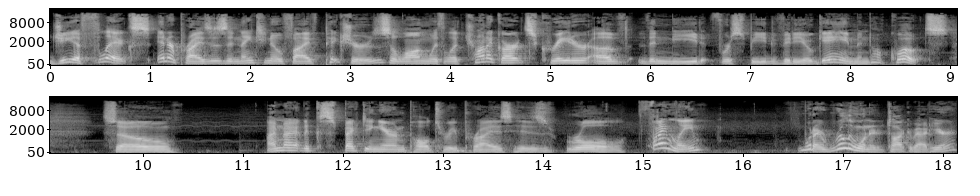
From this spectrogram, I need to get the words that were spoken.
Jiaflix Enterprises in 1905 Pictures, along with Electronic Arts, creator of the Need for Speed video game, end all quotes. So, I'm not expecting Aaron Paul to reprise his role finally, what I really wanted to talk about here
